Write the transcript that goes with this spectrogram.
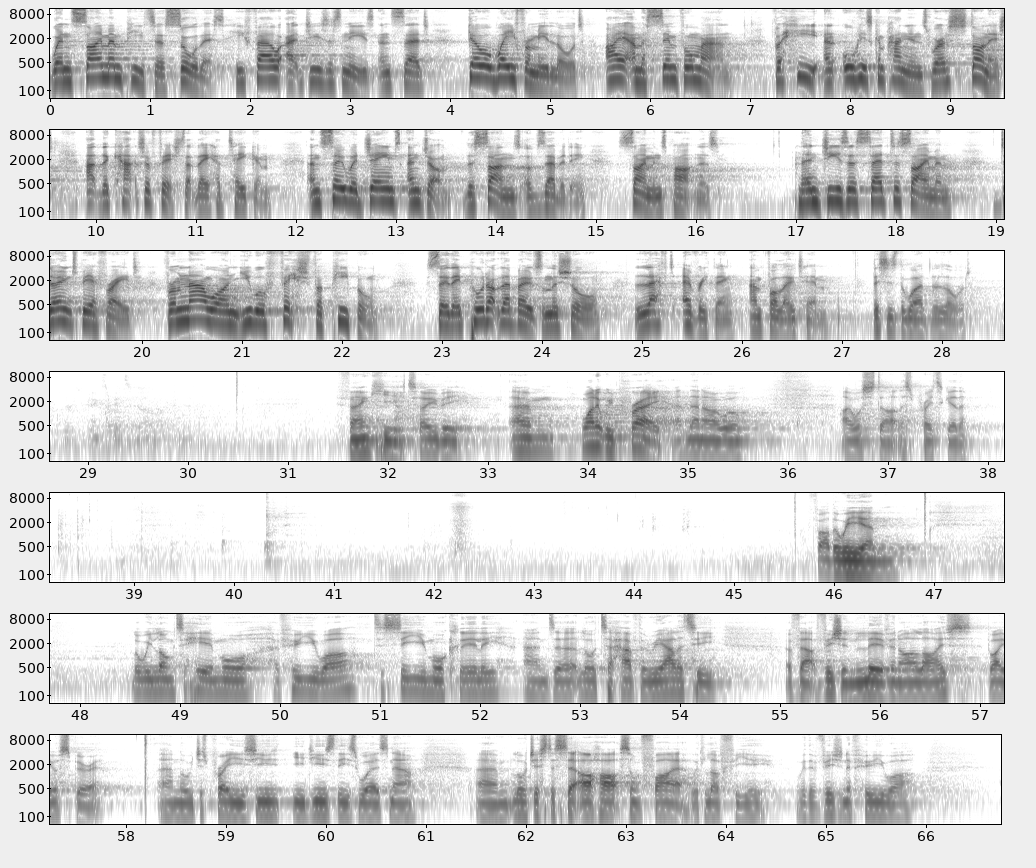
When Simon Peter saw this, he fell at Jesus' knees and said, Go away from me, Lord. I am a sinful man. For he and all his companions were astonished at the catch of fish that they had taken. And so were James and John, the sons of Zebedee, Simon's partners. Then Jesus said to Simon, Don't be afraid. From now on, you will fish for people. So they pulled up their boats on the shore, left everything, and followed him. This is the word of the Lord. Thank you, Toby. Um, why don't we pray and then I will, I will start. Let's pray together. Father, we, um, Lord, we long to hear more of who you are, to see you more clearly, and uh, Lord, to have the reality of that vision live in our lives by your Spirit. And Lord, we just pray you'd use these words now um, Lord, just to set our hearts on fire with love for you, with a vision of who you are,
